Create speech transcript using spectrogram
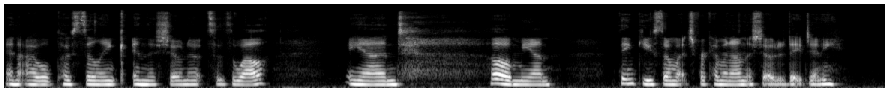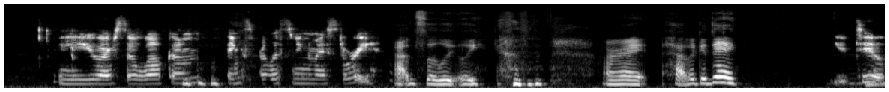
and I will post a link in the show notes as well. And oh man, Thank you so much for coming on the show today, Jenny. You are so welcome thanks for listening to my story Absolutely. All right. Have a good day. you too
